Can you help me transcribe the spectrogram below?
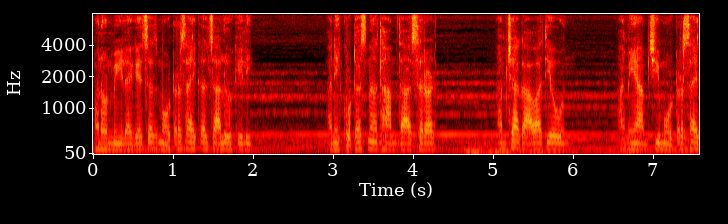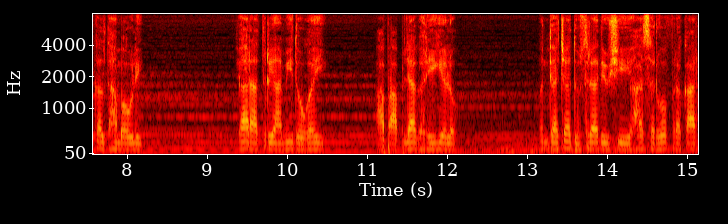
म्हणून मी लगेचच मोटरसायकल चालू केली. आणि कुठंच न थांबता सरळ आमच्या गावात येऊन आम्ही आमची मोटरसायकल थांबवली. त्या रात्री आम्ही दोघंही आपापल्या घरी गेलो. पण त्याच्या दुसऱ्या दिवशी हा सर्व प्रकार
